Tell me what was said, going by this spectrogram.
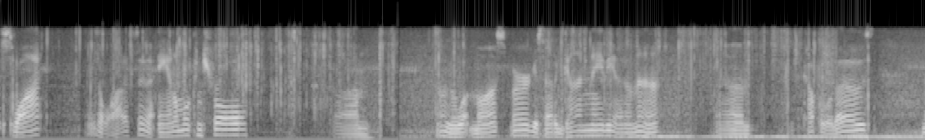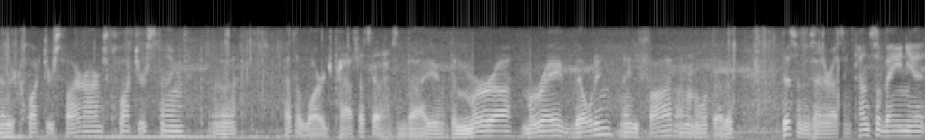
SWAT. There's a lot of stuff. Animal control. Um, I don't know what Mossberg, is that a gun maybe? I don't know. Um, there's a couple of those. Another collector's firearms collector's thing. Uh, that's a large patch. That's got to have some value. The Murrah, Murray Building, 95. I don't know what that is. This one is interesting. Pennsylvania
